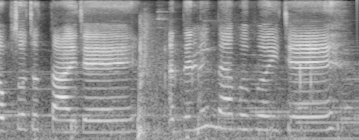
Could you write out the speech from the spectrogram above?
없어졌다 이제. 안 들린다 부부 이제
